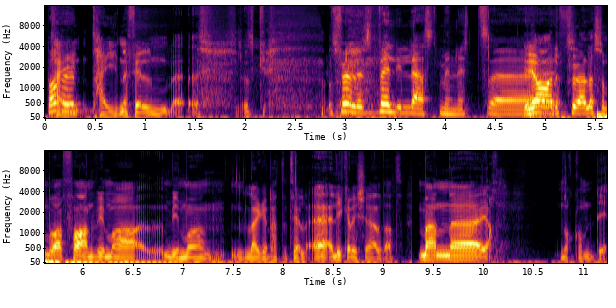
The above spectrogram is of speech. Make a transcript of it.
Bare Tegn, tegnefilm eh, det føles veldig last minute. Uh, Ja, det føles som hva faen, vi må, vi må legge dette til. Jeg liker det ikke i det hele tatt. Men uh, ja, nok om det.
